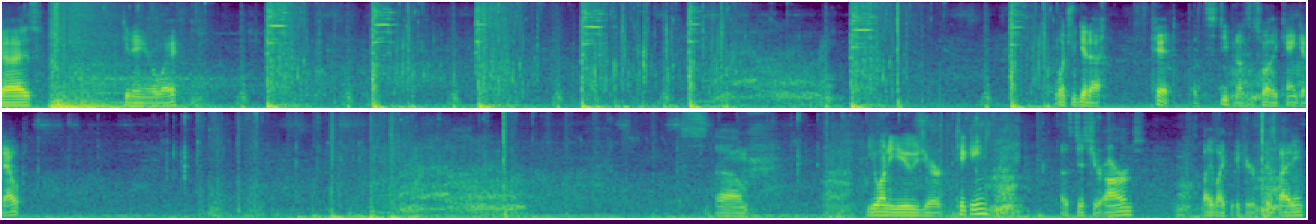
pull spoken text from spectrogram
Guys getting in your way. Once you get a pit that's steep enough so they can't get out, um, want to use your kicking. That's just your arms. Like, like if you're fist fighting.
